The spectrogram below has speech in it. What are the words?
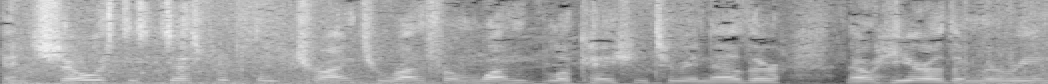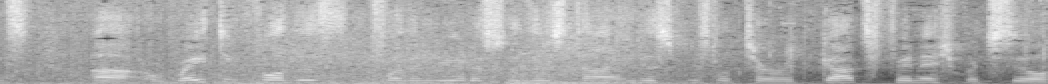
And Sjow is just desperately trying to run from one location to another. Now here are the marines uh, waiting for this for the mutas this time. This missile turret got finished but still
